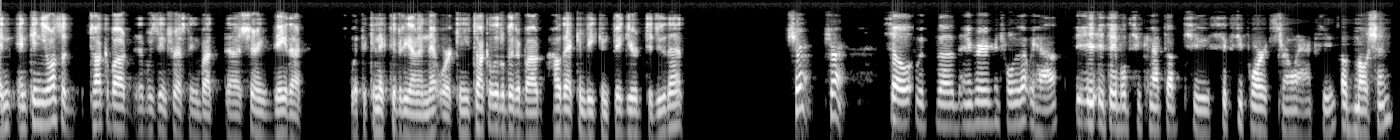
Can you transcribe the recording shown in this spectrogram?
and, and can you also talk about, it was interesting about uh, sharing data with the connectivity on a network. Can you talk a little bit about how that can be configured to do that? Sure, sure. So with the, the integrated controller that we have, it, it's able to connect up to 64 external axes of motion.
